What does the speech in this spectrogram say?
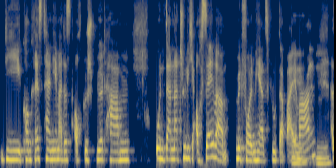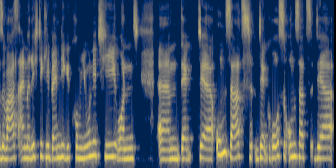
die Kongressteilnehmer das auch gespürt haben und dann natürlich auch selber mit vollem Herzblut dabei mhm. waren. Mhm. Also war es eine richtig lebendige Community und ähm, der, der Umsatz, der große Umsatz, der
